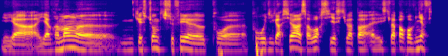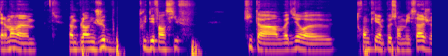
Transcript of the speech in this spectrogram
il y a, vraiment euh, une question qui se fait pour, pour Rudy Garcia, à savoir si est-ce qu'il va pas, est-ce qu'il va pas revenir finalement à un, plan de jeu plus défensif, quitte à, on va dire, tronquer un peu son message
